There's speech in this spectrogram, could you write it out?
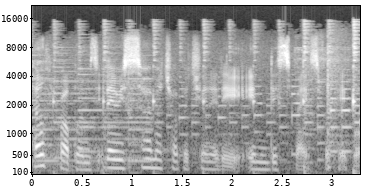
health problems, there is so much opportunity in this space for people.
